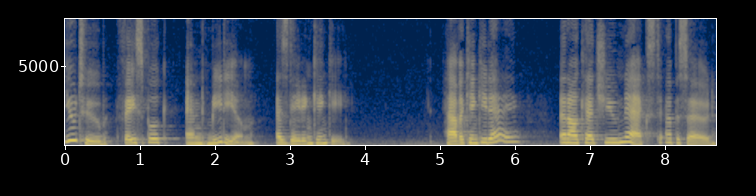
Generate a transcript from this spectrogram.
YouTube, Facebook, and Medium as Dating Kinky. Have a kinky day, and I'll catch you next episode.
